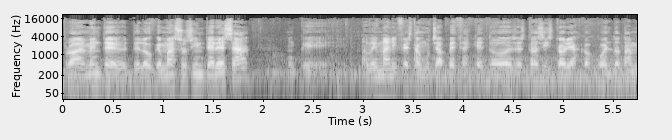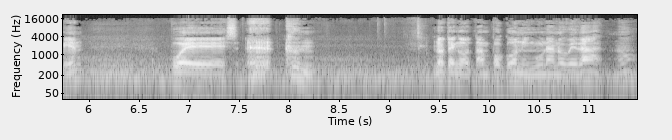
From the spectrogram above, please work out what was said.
probablemente de lo que más os interesa, aunque habéis manifestado muchas veces que todas estas historias que os cuento también, pues no tengo tampoco ninguna novedad, ¿no?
